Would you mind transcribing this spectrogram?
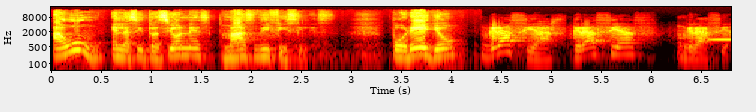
aún en las situaciones más difíciles. Por ello, gracias, gracias, gracias.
